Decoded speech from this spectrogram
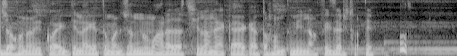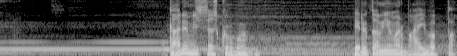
যখন আমি কয়েকদিন আগে তোমার জন্য মারা যাচ্ছিলাম একা একা, তখন তুমি নাফিজের সাথে কারে বিশ্বাস করব আমি? এটা তো আমি আমার ভাই ভাবতাম।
